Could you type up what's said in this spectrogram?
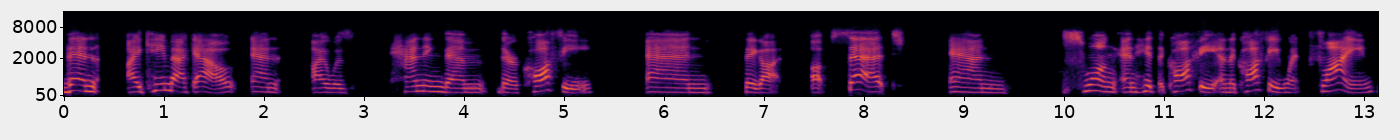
Then I came back out and I was handing them their coffee and they got upset and swung and hit the coffee and the coffee went flying.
